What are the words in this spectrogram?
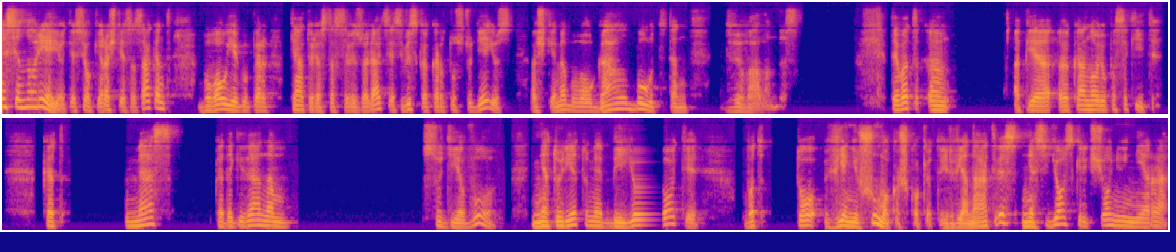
Nesinorėjo tiesiog ir aš tiesą sakant, buvau, jeigu per keturias tas savizolacijas viską kartu sudėjus, aš kieme buvau galbūt ten dvi valandas. Tai vad apie e, ką noriu pasakyti, kad mes, kada gyvenam su Dievu, neturėtume bijoti vat, to vienišumo kažkokio tai ir vienatvės, nes jos krikščioniui nėra.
